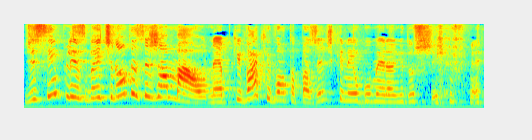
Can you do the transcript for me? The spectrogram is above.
de simplesmente não desejar mal, né? Porque vai que volta pra gente que nem o bumerangue do chifre.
